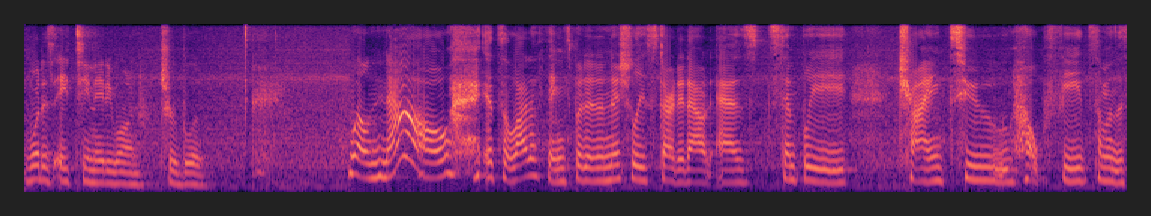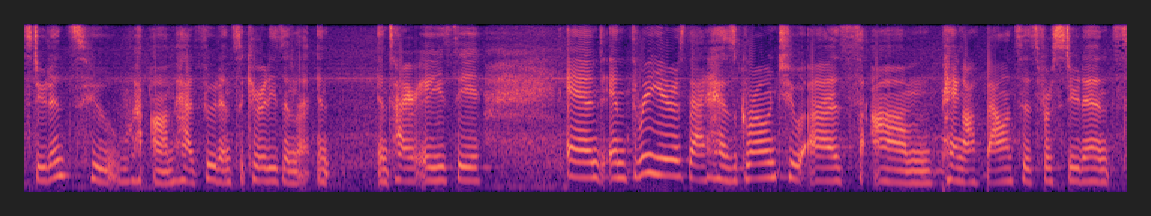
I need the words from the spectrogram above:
what is 1881 True Blue? Well, now it's a lot of things, but it initially started out as simply trying to help feed some of the students who um, had food insecurities in the in, entire AUC. And in three years, that has grown to us um, paying off balances for students.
